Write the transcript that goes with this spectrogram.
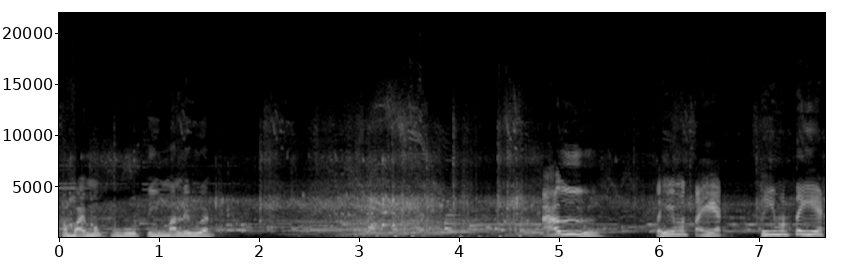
เอาใบมะกรูดตีมันเลยเพื่อน เออตีมันแตกตีมันแตก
